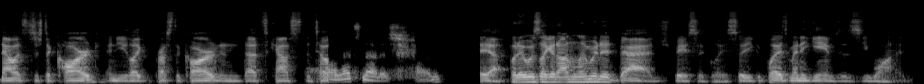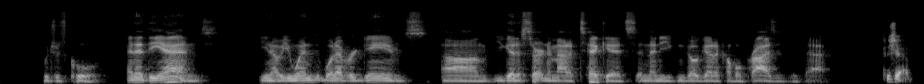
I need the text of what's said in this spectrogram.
Now it's just a card, and you like press the card, and that counts the token. Oh, that's not as fun. Yeah, but it was like an unlimited badge basically, so you could play as many games as you wanted, which was cool. And at the end, you know, you win whatever games, um, you get a certain amount of tickets, and then you can go get a couple prizes with that. For sure.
